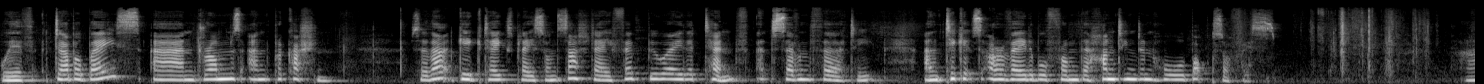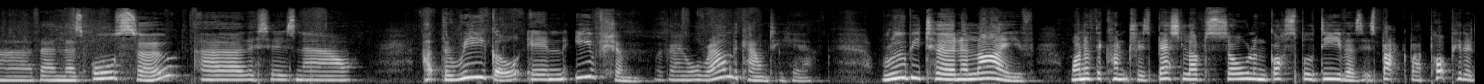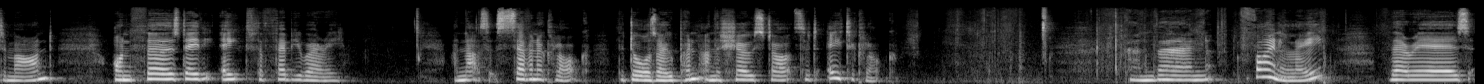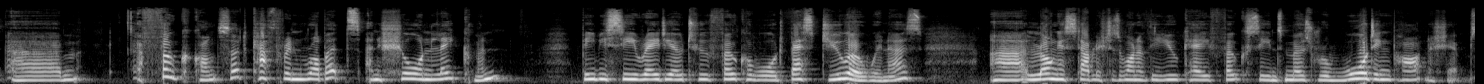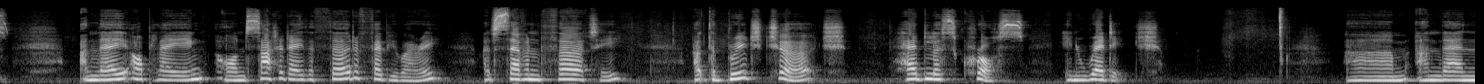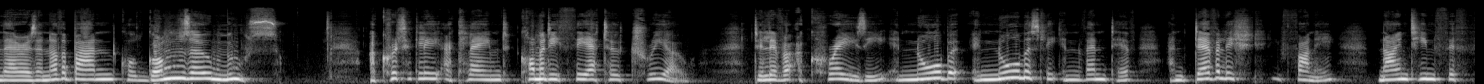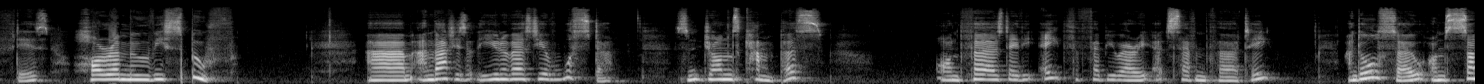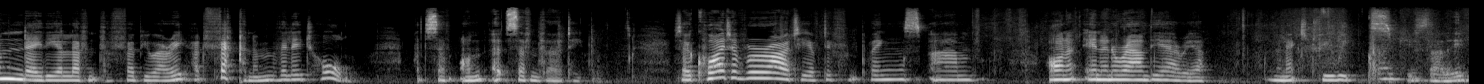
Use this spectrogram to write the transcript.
with double bass and drums and percussion. So that gig takes place on Saturday, February the 10th at 7:30 and tickets are available from the Huntingdon Hall box office. Uh, then there's also, uh, this is now at the Regal in Evesham. We're going all round the county here. Ruby Turner Live, one of the country's best loved soul and gospel divas, is back by popular demand on Thursday, the 8th of February. And that's at 7 o'clock. The doors open and the show starts at 8 o'clock. And then finally, there is um, a folk concert. Kathryn Roberts and Sean Lakeman, BBC Radio 2 Folk Award Best Duo winners, uh, long established as one of the UK folk scene's most rewarding partnerships. And they are playing on Saturday, the 3rd of February at 7.30 at the Bridge Church, Headless Cross in Redditch. Um, and then there is another band called Gonzo Moose, a critically acclaimed comedy theatre trio. Deliver a crazy, enorm- enormously inventive, and devilishly funny 1950s horror movie spoof. Um, and that is at the University of Worcester, St John's campus, on Thursday, the 8th of February at 7:30 and also on Sunday, the 11th of February, at Feckenham Village Hall at, seven, on, at 7.30. So quite a variety of different things um, on in and around the area in the next few weeks. Thank you, Sally.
